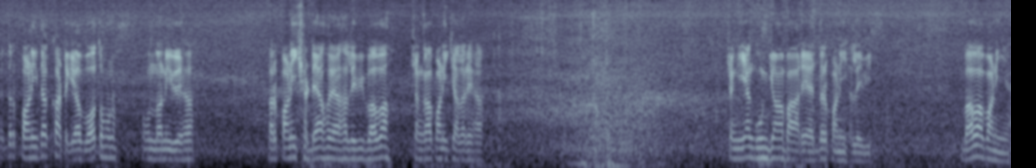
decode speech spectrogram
ਇੱਧਰ ਪਾਣੀ ਤਾਂ ਘਟ ਗਿਆ ਬਹੁਤ ਹੁਣ ਉਹਨਾਂ ਨਹੀਂ ਰਿਹਾ। ਪਰ ਪਾਣੀ ਛੱਡਿਆ ਹੋਇਆ ਹਲੇ ਵੀ ਵਾਹਵਾ, ਚੰਗਾ ਪਾਣੀ ਚੱਲ ਰਿਹਾ। ਚੰਗੀਆਂ ਗੂੰਜਾਂ ਪਾ ਰਿਹਾ ਇੱਧਰ ਪਾਣੀ ਹਲੇ ਵੀ। ਵਾਹਵਾ ਪਾਣੀ ਹੈ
